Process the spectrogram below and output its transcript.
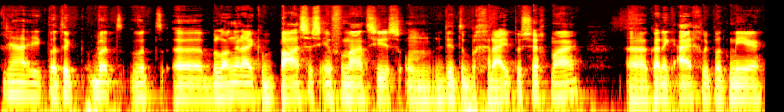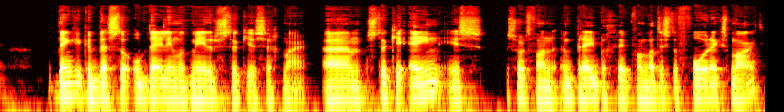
ja, ik, Wat, ik, wat, wat eh, belangrijke basisinformatie is om dit te begrijpen, zeg maar, eh, kan ik eigenlijk wat meer, denk ik, het beste opdelen in wat meerdere stukjes, zeg maar. Ehm, stukje 1 is een soort van een breed begrip van wat is de forexmarkt.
